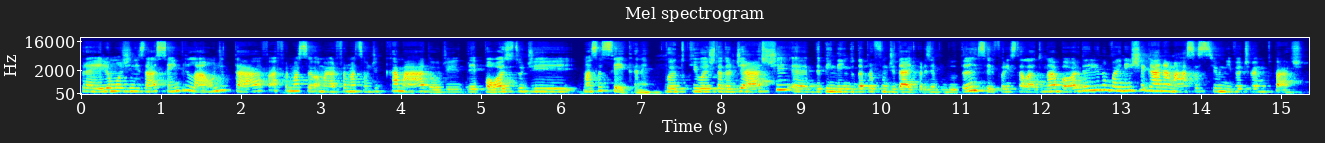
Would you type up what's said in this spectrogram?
para ele homogeneizar sempre lá onde está a formação, a maior formação de camada ou de depósito de massa seca, né? Enquanto que o agitador de haste, é, dependendo da profundidade, por exemplo, do tanque, se ele for instalado na borda, ele não vai nem chegar na massa se o nível estiver muito baixo.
